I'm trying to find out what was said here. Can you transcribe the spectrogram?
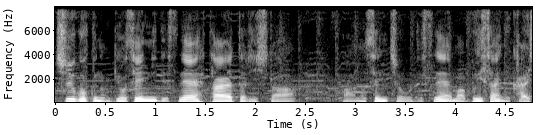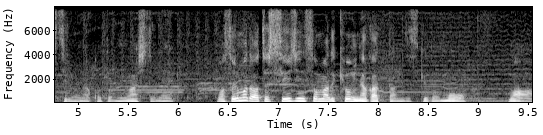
中国の漁船にですね体当たりしたあの船長をですね、まあ、V サインで返しているようなことを見ましてね、まあ、それまで私、政治にそこまで興味なかったんですけども、ま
